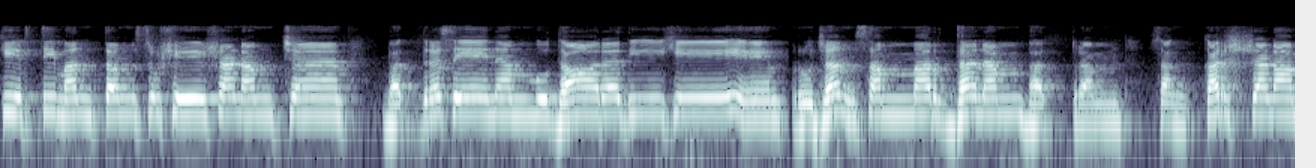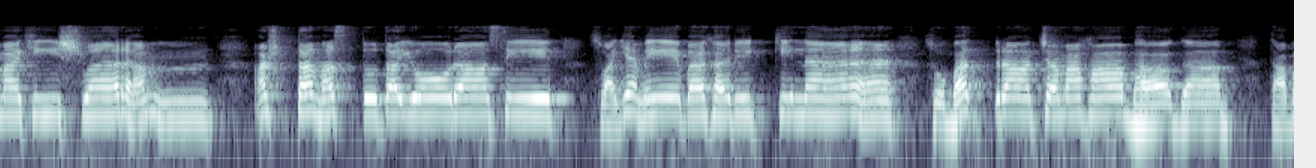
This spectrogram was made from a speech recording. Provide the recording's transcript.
कीर्तिमन्तं सुशेषणं च भद्रसेनम् उदारदीहे रुजं सम्मर्दनं भद्रं सङ्कर्षणमहीश्वरम् अष्टमस्तु तयोरासीत् स्वयमेव हरि किल सुभद्रा च महाभागा तव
